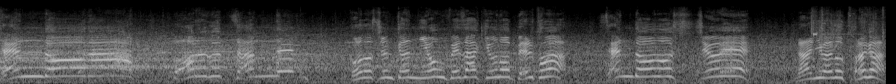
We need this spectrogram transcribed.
先導だボルグ残念。この瞬間日本フェザー級のベルトは先導の支柱へ。なにわの虎が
